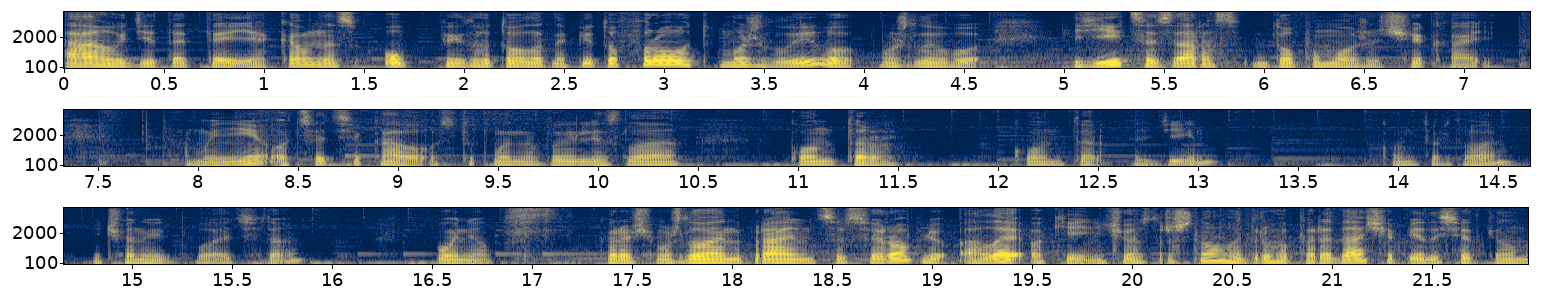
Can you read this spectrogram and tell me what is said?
Audi TT, яка в нас підготовлена під оффроуд, можливо, можливо, їй це зараз допоможе. Чекай. А мені оце цікаво. Ось тут в мене вилізла контр. Контр 1. Контр 2. Нічого не відбувається, так? Да? Поняв. Коротше, можливо, я неправильно це все роблю, але окей, нічого страшного. Друга передача 50 км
